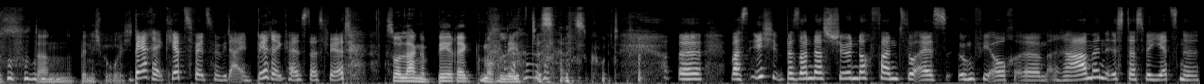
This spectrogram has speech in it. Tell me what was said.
ist, dann bin ich beruhigt. Berek, jetzt fällt es mir wieder ein. Berek heißt das Pferd. Solange Berek noch lebt, ist alles gut. Äh, was ich besonders schön noch fand, so als irgendwie auch ähm, Rahmen, ist, dass wir jetzt eine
